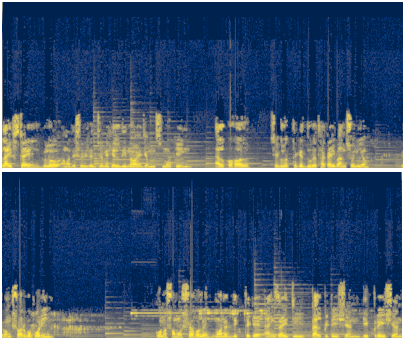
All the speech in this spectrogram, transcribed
লাইফস্টাইলগুলো আমাদের শরীরের জন্য হেলদি নয় যেমন স্মোকিং অ্যালকোহল সেগুলোর থেকে দূরে থাকাই বাঞ্ছনীয়। এবং সর্বোপরি কোনো সমস্যা হলে মনের দিক থেকে অ্যাংজাইটি প্যালপিটেশন ডিপ্রেশন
